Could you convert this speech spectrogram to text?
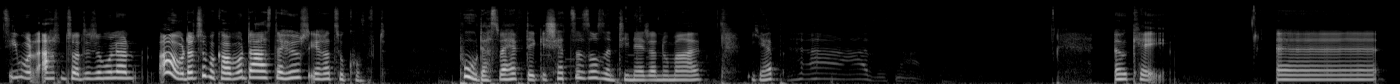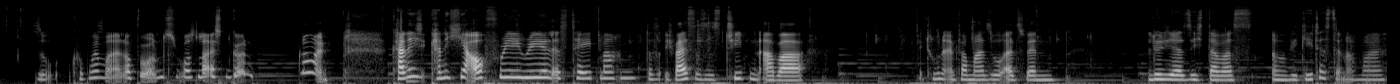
27 Millionen oh, dazu bekommen. Und da ist der Hirsch ihrer Zukunft. Puh, das war heftig. Ich schätze, so sind Teenager nun mal. Yep. Okay. Äh, so, gucken wir mal, ob wir uns was leisten können. Nein. Kann ich, kann ich hier auch Free Real Estate machen? Das, ich weiß, das ist Cheaten, aber wir tun einfach mal so, als wenn Lydia sich da was... Oh, wie geht das denn nochmal?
